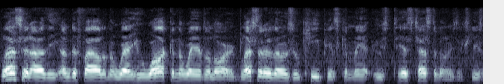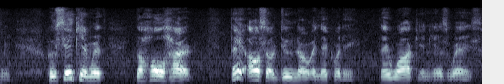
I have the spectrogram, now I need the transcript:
Blessed are the undefiled in the way, who walk in the way of the Lord. Blessed are those who keep his command, whose, his testimonies, excuse me, who seek him with the whole heart. They also do no iniquity. They walk in his ways.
